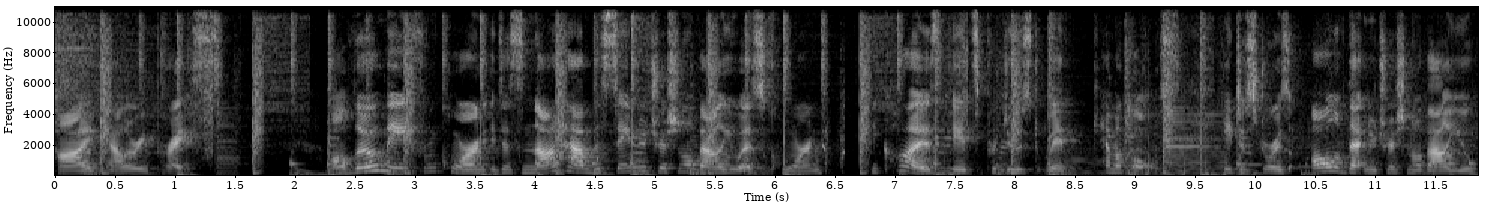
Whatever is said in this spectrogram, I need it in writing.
high calorie price. Although made from corn, it does not have the same nutritional value as corn because it's produced with chemicals. It destroys all of that nutritional value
